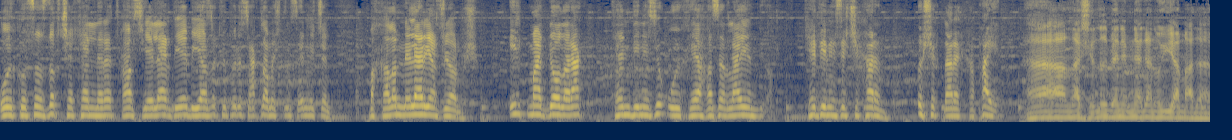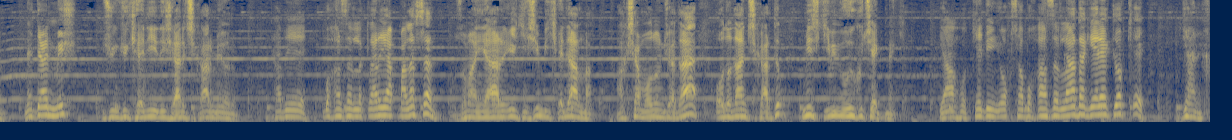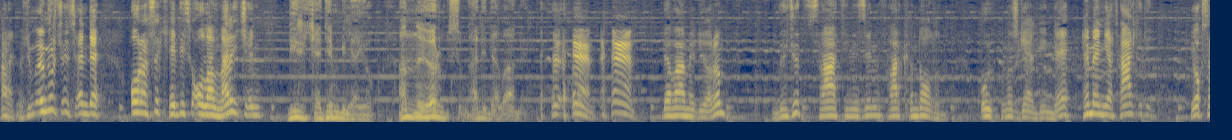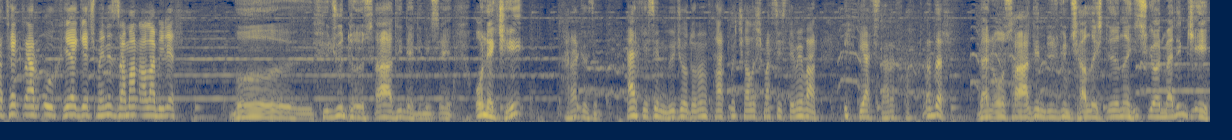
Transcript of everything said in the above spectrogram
Uykusuzluk çekenlere tavsiyeler diye bir yazı küpürü saklamıştım senin için. Bakalım neler yazıyormuş. İlk madde olarak kendinizi uykuya hazırlayın diyor. Kedinizi çıkarın. ışıkları kapayın. Ha anlaşıldı benim neden uyuyamadım. Nedenmiş? Çünkü kediyi dışarı çıkarmıyorum. Tabii bu hazırlıkları yapmalısın. O zaman yarın ilk işim bir kedi almak. Akşam olunca da odadan çıkartıp mis gibi bir uyku çekmek. Yahu kedin yoksa bu hazırlığa da gerek yok ki. Yani Karagöz'üm ömürsün sen de. Orası kedisi olanlar için. Bir kedim bile yok. Anlıyor musun? Hadi devam et. Devam ediyorum. Vücut saatinizin farkında olun. Uykunuz geldiğinde hemen yatağa gidin. Yoksa tekrar uykuya geçmeniz zaman alabilir. Bu vücut saati dediniz. E, O ne ki? Karagöz'üm herkesin vücudunun farklı çalışma sistemi var. İhtiyaçları farklıdır. Ben o saatin düzgün çalıştığını hiç görmedim ki.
